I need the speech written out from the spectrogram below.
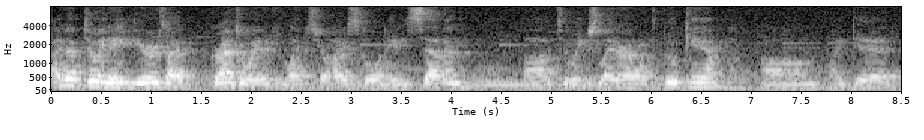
I ended up doing eight years. I graduated from Lancaster High School in 87. Uh, two weeks later, I went to boot camp. Um, I did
